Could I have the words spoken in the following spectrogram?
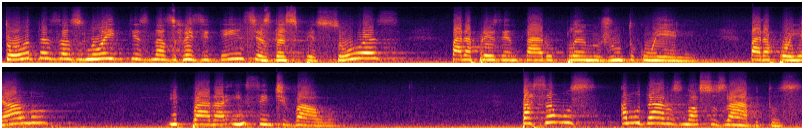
todas as noites nas residências das pessoas para apresentar o plano junto com ele, para apoiá-lo e para incentivá-lo. Passamos a mudar os nossos hábitos,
